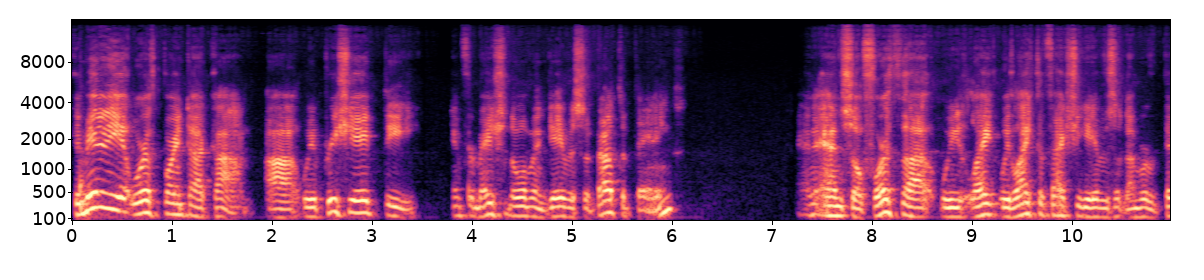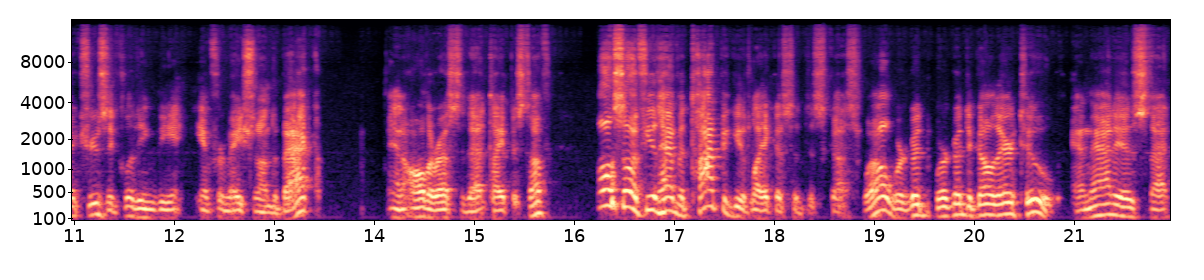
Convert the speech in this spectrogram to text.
Community at worthpoint.com. Uh, we appreciate the information the woman gave us about the paintings and, and so forth. Uh, we like we like the fact she gave us a number of pictures, including the information on the back and all the rest of that type of stuff. Also, if you'd have a topic you'd like us to discuss, well, we're good. We're good to go there too, and that is that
